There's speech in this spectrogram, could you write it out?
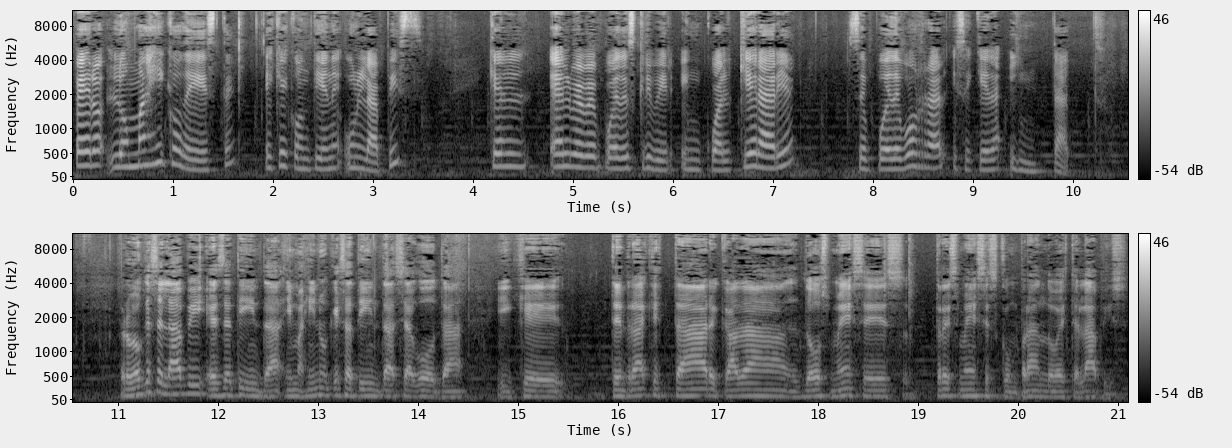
Pero lo mágico de este es que contiene un lápiz que el, bebé puede escribir en cualquier área, se puede borrar y se queda intacto. Pero veo que ese lápiz es de tinta, imagino que esa tinta se agota y que tendrá que estar cada dos meses, tres meses comprando este lápiz.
